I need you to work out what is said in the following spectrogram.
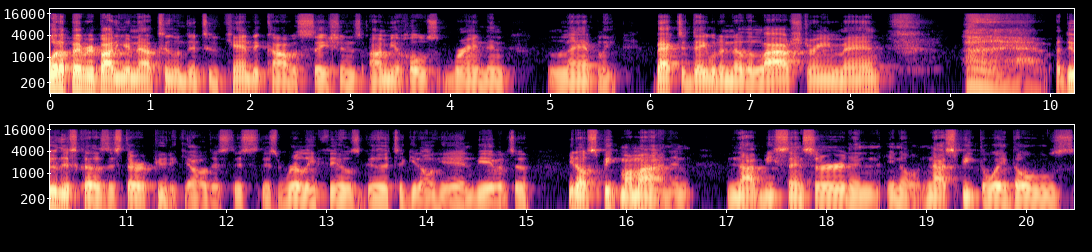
What up, everybody? You're now tuned into Candid Conversations. I'm your host, Brandon Lampley. Back today with another live stream, man. I do this because it's therapeutic, y'all. This this this really feels good to get on here and be able to, you know, speak my mind and not be censored and you know not speak the way those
